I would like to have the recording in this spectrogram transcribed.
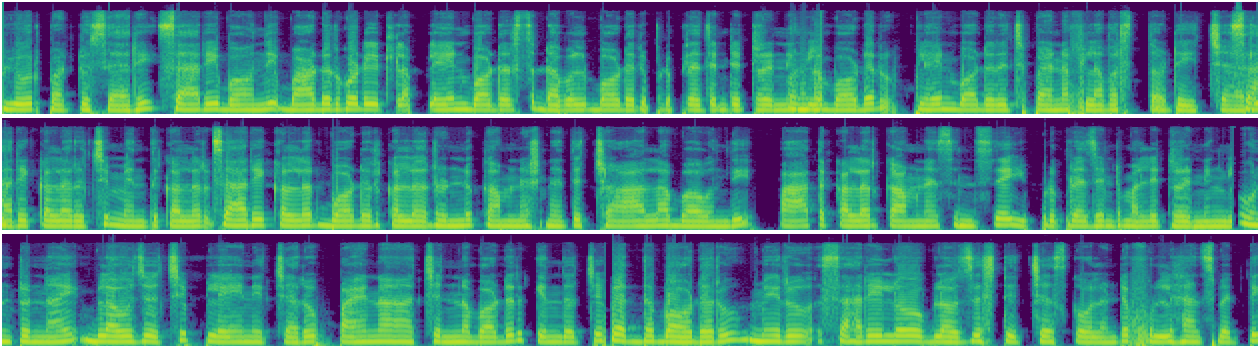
ప్యూర్ పట్టు శారీ. శారీ బాగుంది. బార్డర్ కూడా ఇట్లా ప్లెయిన్ బార్డర్స్ డబుల్ బార్డర్. ఇప్పుడు ప్రెసెంట్ ట్రెండింగ్లో బార్డర్ ప్లెయిన్ బార్డర్ ఇచ్చి పైన ఫ్లవర్స్ తోటి ఇచ్చారు. శారీ కలర్ వచ్చి mint colour. Sari colour border colour రెండు కాంబినేషన్ అయితే చాలా బాగుంది. పాత కలర్ కాంబినేషన్స్ ఇప్పుడు ప్రజెంట్ మళ్ళీ ట్రెండింగ్ ఉంటున్నాయి. బ్లౌజ్ వచ్చి ప్లెయిన్ ఇచ్చారు. పైన చిన్న బార్డర్ కింద వచ్చి పెద్ద బార్డర్. మీరు శారీలో బ్లౌజ్ స్టిచ్ చేసుకోవాలంటే ఫుల్ హ్యాండ్స్ పెట్టి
